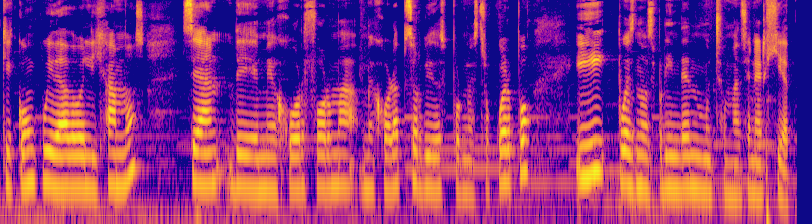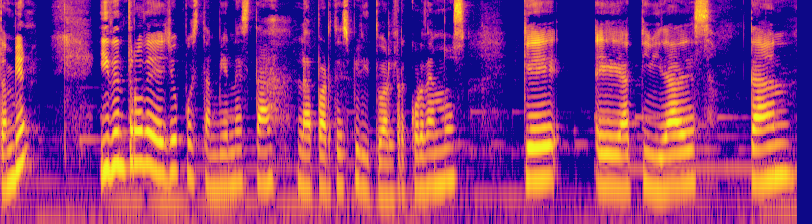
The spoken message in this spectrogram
que con cuidado elijamos sean de mejor forma, mejor absorbidos por nuestro cuerpo y pues nos brinden mucho más energía también. Y dentro de ello pues también está la parte espiritual. Recordemos que eh, actividades tan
